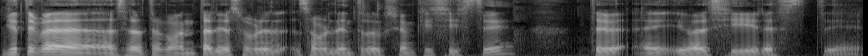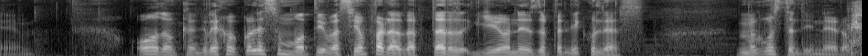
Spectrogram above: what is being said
Yo te iba a hacer otro comentario sobre, sobre la introducción que hiciste. Te eh, iba a decir, este... Oh, don Cangrejo, ¿cuál es su motivación para adaptar guiones de películas? Me gusta el dinero.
